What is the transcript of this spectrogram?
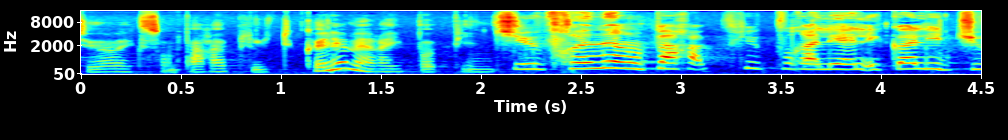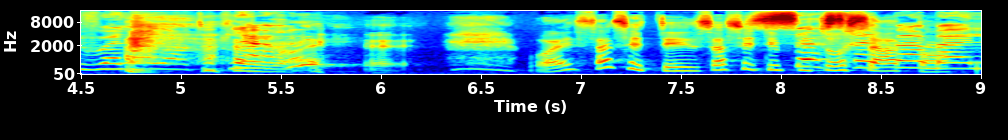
tu vois, avec son parapluie. Tu connais Mary Poppins? Tu prenais un parapluie pour aller à l'école et tu volais dans toute la rue? Ouais, ça c'était ça c'était Ça plutôt serait sympa. pas mal.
